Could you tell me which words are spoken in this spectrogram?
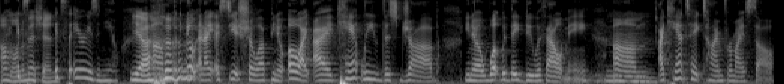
I'm on It's- a mission. it's the areas in you. yeah. um, but no, and I, I see it show up. You know, oh, I, I can't leave this job. You know, what would they do without me? Um, Mm. I can't take time for myself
